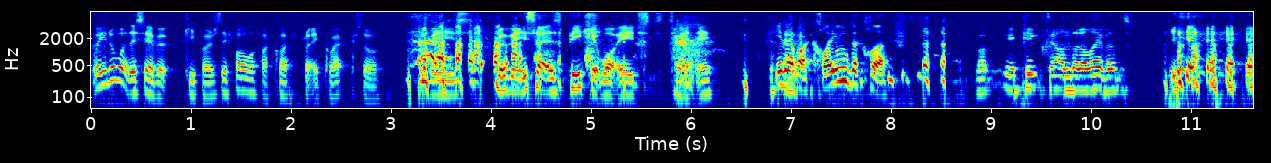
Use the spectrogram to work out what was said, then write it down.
Well, you know what they say about keepers; they fall off a cliff pretty quick. So maybe he's maybe he's at his peak at what age? Twenty. He never climbed the cliff. Well, he peaked at under 11s. Yeah.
